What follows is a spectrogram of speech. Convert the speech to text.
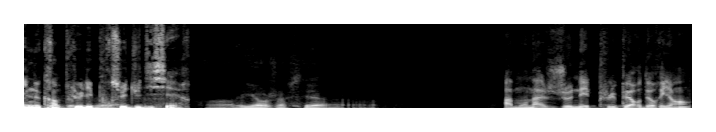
il ne craint plus les poursuites judiciaires. À mon âge, je n'ai plus peur de rien.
